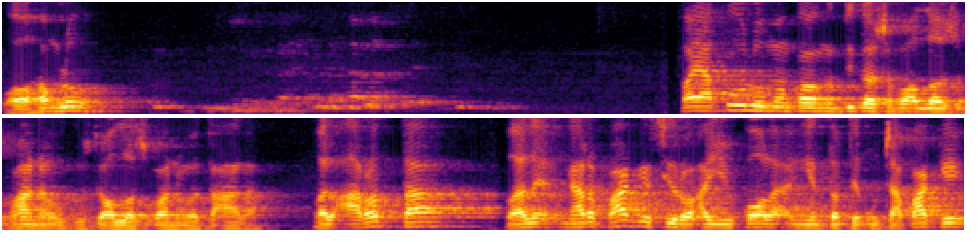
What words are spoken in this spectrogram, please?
Bohong lu. Fayaqulu mongko ngendika sapa Allah Subhanahu Gusti Allah Subhanahu wa taala. Wal aratta balik ngarepake sira ayu qala ingin to den ucapake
